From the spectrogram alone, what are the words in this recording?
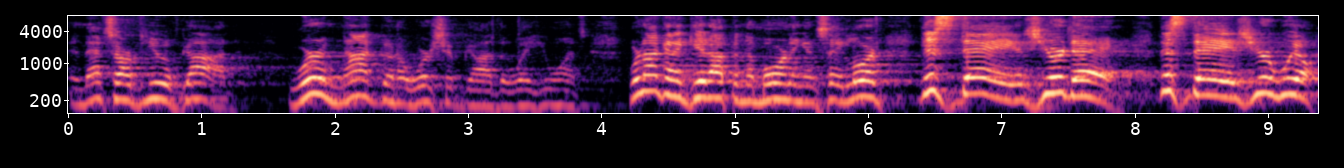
and that's our view of God, we're not going to worship God the way He wants. We're not going to get up in the morning and say, Lord, this day is your day. This day is your will.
